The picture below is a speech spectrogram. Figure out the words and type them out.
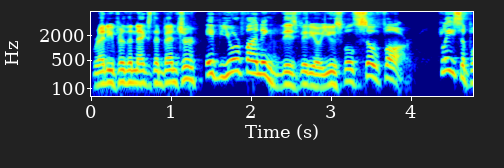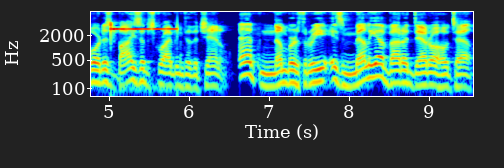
Ready for the next adventure? If you're finding this video useful so far, please support us by subscribing to the channel. At number 3 is Meliá Varadero Hotel.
